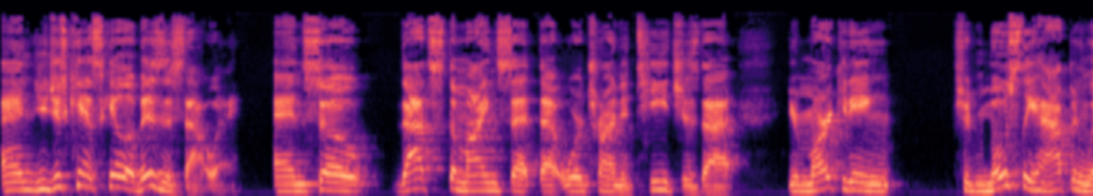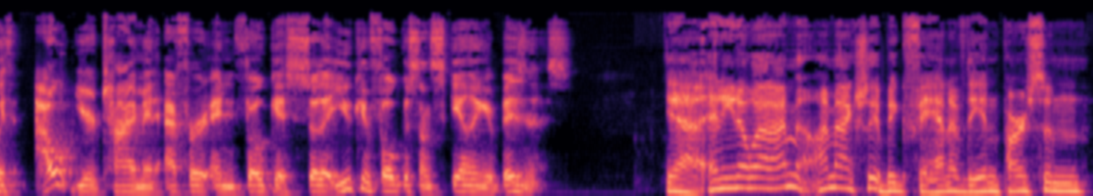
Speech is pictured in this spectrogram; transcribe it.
and you just can't scale a business that way. And so that's the mindset that we're trying to teach is that your marketing should mostly happen without your time and effort and focus so that you can focus on scaling your business. Yeah, and you know what? I'm I'm actually a big fan of the in-person,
